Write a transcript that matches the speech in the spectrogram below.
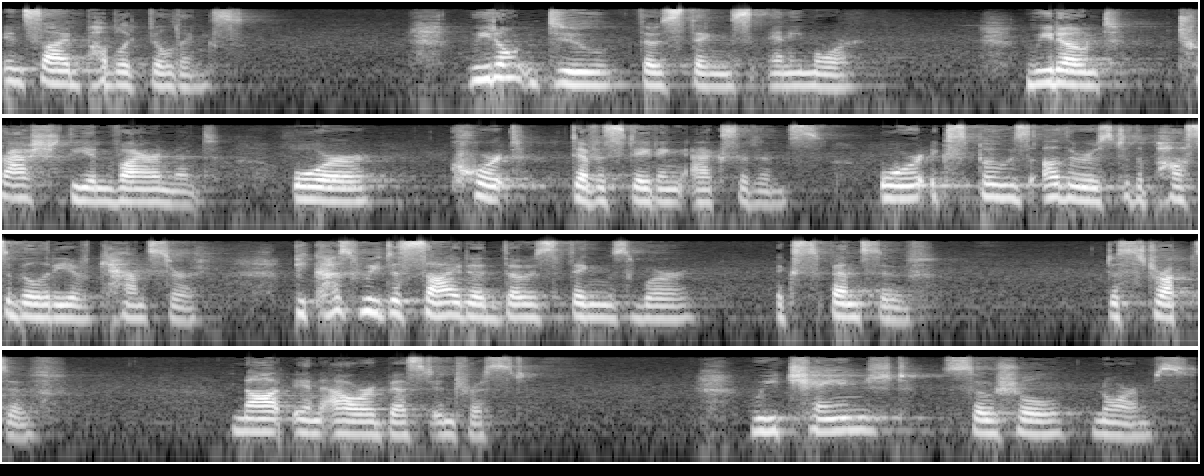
inside public buildings. We don't do those things anymore. We don't trash the environment or court devastating accidents or expose others to the possibility of cancer because we decided those things were expensive destructive, not in our best interest. We changed social norms.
